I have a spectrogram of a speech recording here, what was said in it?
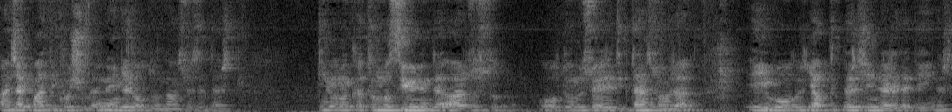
ancak maddi koşulların engel olduğundan söz eder. Dino'nun katılması yönünde arzusu olduğunu söyledikten sonra Eyüboğlu yaptıkları filmlere de değinir.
